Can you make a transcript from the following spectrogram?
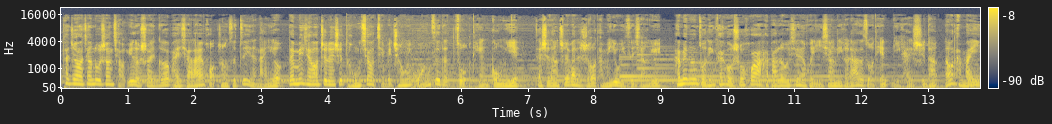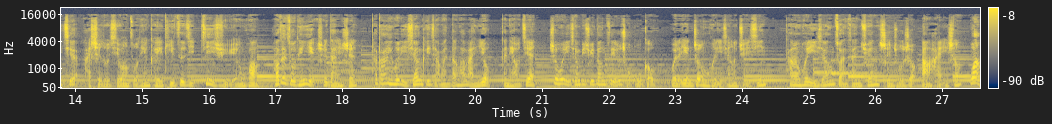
她只好将路上巧遇的帅哥拍下来，谎称是自己的男友。但没想到这人是同校且被称为王子的佐田工业。在食堂吃饭的时候，他们又一次相遇，还没等佐田开口说话，害怕露馅的，惠里香立刻拉着佐田离开食堂，然后坦白一切，还试图希望佐田可以替自己继续圆谎。好在佐田也是单身，他答应惠里香可以假扮当他男友，但条件是惠里香必须当自己的宠物狗。为了验证惠里香的决心。他让惠里香转三圈，伸出手，然后喊一声“汪”。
